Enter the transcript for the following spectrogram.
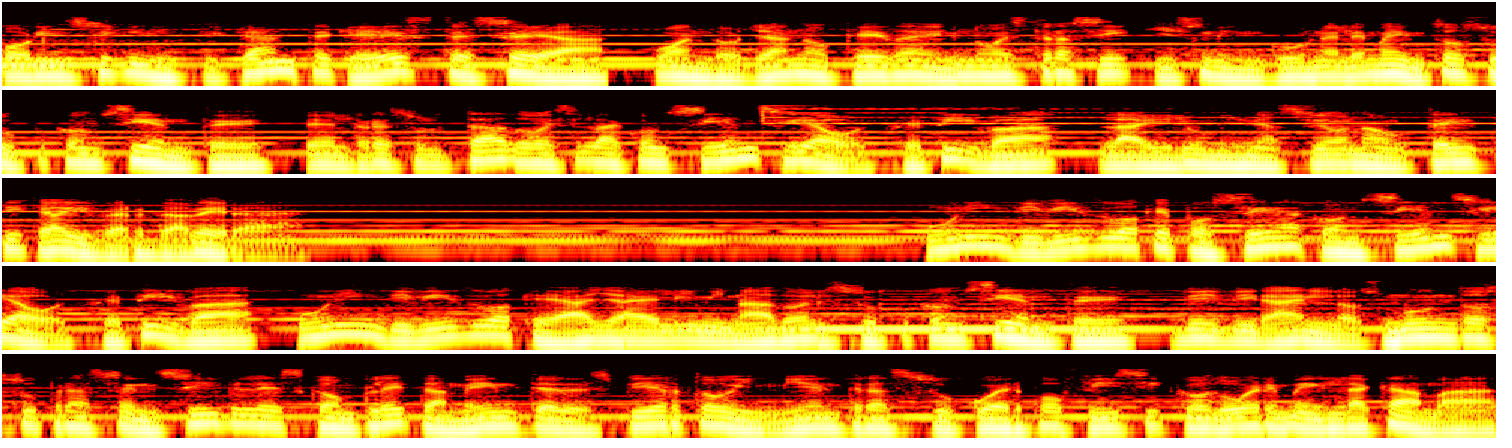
por insignificante que éste sea, cuando ya no queda en nuestra psiquis ningún elemento subconsciente, el resultado es la conciencia objetiva, la iluminación auténtica y verdadera. Un individuo que posea conciencia objetiva, un individuo que haya eliminado el subconsciente, vivirá en los mundos suprasensibles completamente despierto y mientras su cuerpo físico duerme en la cama,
